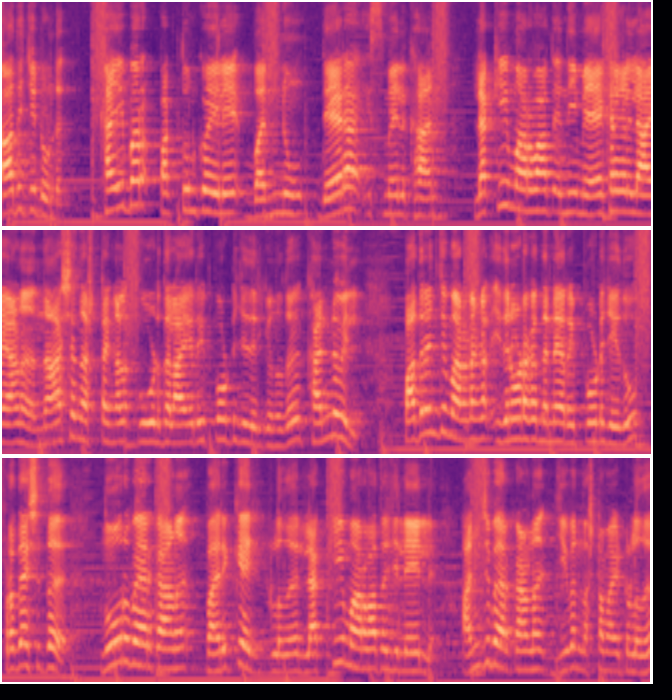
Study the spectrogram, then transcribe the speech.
ബാധിച്ചിട്ടുണ്ട്. ഖൈബർ പക്തുൻകോയിലെ ബന്നു ദേര ഇസ്മയിൽ ഖാൻ ലക്കി മാർവാത്ത് എന്നീ മേഖലകളിലായാണ് നാശനഷ്ടങ്ങൾ കൂടുതലായി റിപ്പോർട്ട് ചെയ്തിരിക്കുന്നത്. ഖന്നുവിൽ പതിനഞ്ച് മരണങ്ങൾ ഇതിനോടകം തന്നെ റിപ്പോർട്ട് ചെയ്തു. പ്രദേശത്ത് നൂറ് പേർക്കാണ് പരിക്കേറ്റിട്ടുള്ളത്. ലക്കി മാർവാത്ത ജില്ലയിൽ അഞ്ച് പേർക്കാണ് ജീവൻ നഷ്ടമായിട്ടുള്ളത്.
